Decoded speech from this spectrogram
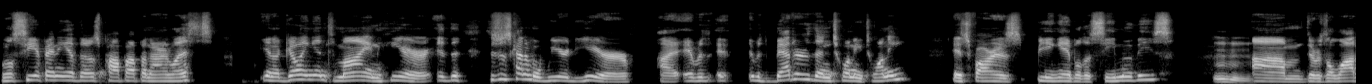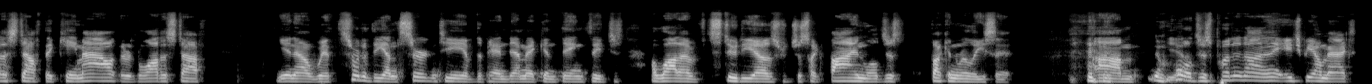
we'll see if any of those pop up in our lists. You know, going into mine here, it, this is kind of a weird year. Uh, it was it, it was better than 2020 as far as being able to see movies. hmm Um, there was a lot of stuff that came out. There was a lot of stuff, you know, with sort of the uncertainty of the pandemic and things. They just a lot of studios were just like, fine, we'll just fucking release it. Um, Yeah. we'll just put it on HBO Max.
